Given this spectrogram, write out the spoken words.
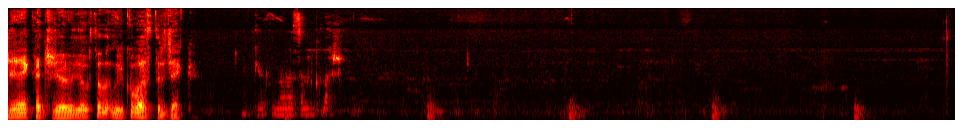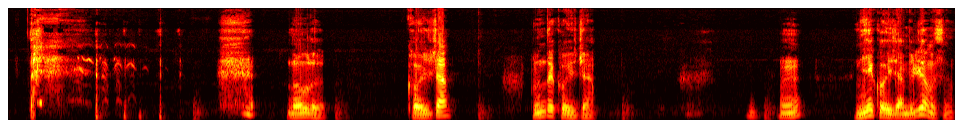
Nereye kaçırıyorum yoksa da uyku bastıracak. Yok yok kılar. Ne oldu? Koyacağım. Bunu da koyacağım. Hı? Niye koyacağım biliyor musun?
